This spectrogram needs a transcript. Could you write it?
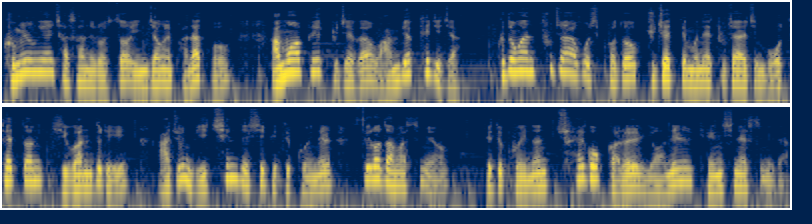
금융의 자산으로서 인정을 받았고 암호화폐 규제가 완벽해지자 그동안 투자하고 싶어도 규제 때문에 투자하지 못했던 기관들이 아주 미친 듯이 비트코인을 쓸어 담았으며 비트코인은 최고가를 연일 갱신했습니다.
